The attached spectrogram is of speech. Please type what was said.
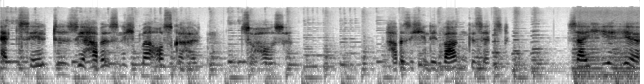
Erzählte, sie habe es nicht mehr ausgehalten zu Hause. Habe sich in den Wagen gesetzt, sei hierher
